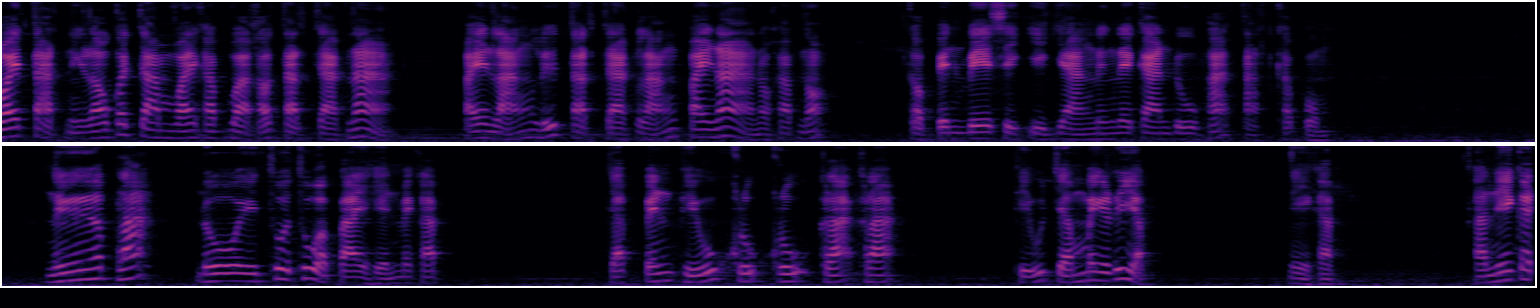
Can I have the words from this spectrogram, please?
รอยตัดนี่เราก็จำไว้ครับว่าเขาตัดจากหน้าไปหลังหรือตัดจากหลังไปหน้าเนาะครับเนาะก็เป็นเบสิกอีกอย่างหนึ่งในการดูพระตัดครับผม เนื้อพระโดยทั่วๆไปเห็นไหมครับ จะเป็นผิวครุครุคละคละผิวจะไม่เรียบนี่ครับ อันนี้ก็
